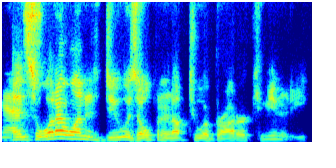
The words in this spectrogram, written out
Yes. And so, what I wanted to do was open it up to a broader community.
